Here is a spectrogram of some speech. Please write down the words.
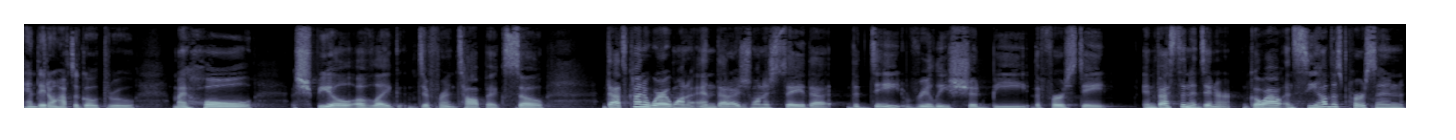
and they don't have to go through my whole spiel of like different topics. So that's kind of where I want to end that. I just want to say that the date really should be the first date. Invest in a dinner. Go out and see how this person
